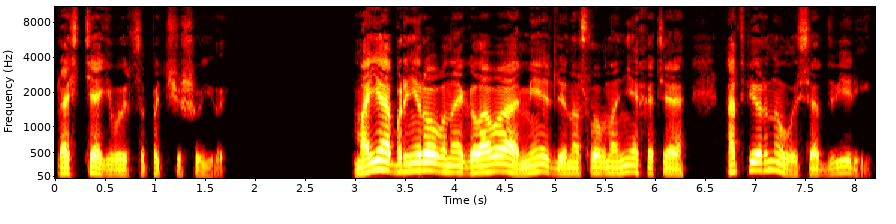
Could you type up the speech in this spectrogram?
растягиваются под чешуей. Моя бронированная голова, медленно, словно нехотя, отвернулась от двери.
